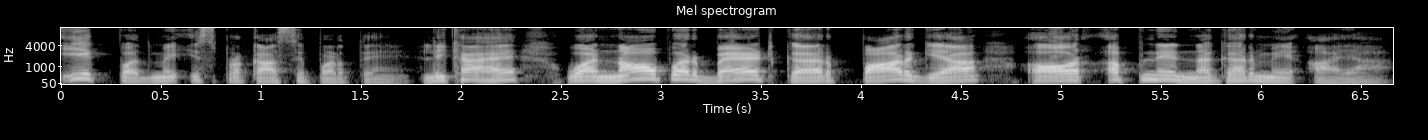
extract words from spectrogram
एक पद में इस प्रकार से पढ़ते हैं। लिखा है, वह नाव पर बैठकर पार गया और अपने नगर में आया।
